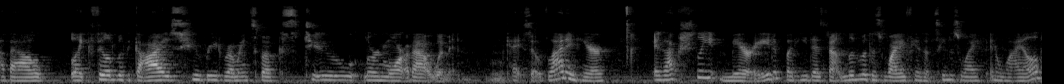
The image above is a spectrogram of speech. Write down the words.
about like filled with guys who read romance books to learn more about women. Okay, so Vlad in here is actually married, but he does not live with his wife. He hasn't seen his wife in a while.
